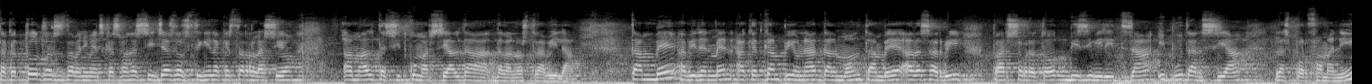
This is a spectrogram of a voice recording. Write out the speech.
de que tots els esdeveniments que es fan a Sitges doncs, tinguin aquesta relació amb el teixit comercial de, de la nostra vila. També, evidentment, aquest campionat del món també ha de servir per sobretot visibilitzar i potenciar l'esport femení,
